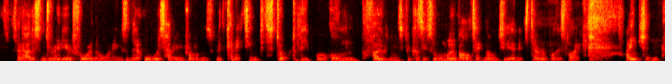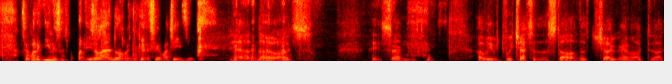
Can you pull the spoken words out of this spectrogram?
So I listen to Radio 4 in the mornings, and they're always having problems with connecting to talk to people on phones because it's all mobile technology and it's terrible. It's like ancient. So why don't you use, why don't use a landline? You get through much easier. Yeah, no, it's it's um, uh, we we chatted at the start of the show, Graham. I I,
